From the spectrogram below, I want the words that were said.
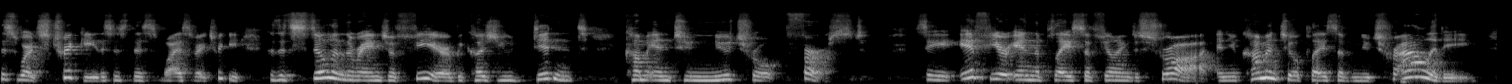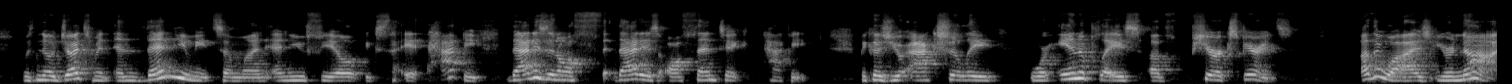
this is where it's tricky. This is this why it's very tricky because it's still in the range of fear because you didn't come into neutral first. See, if you're in the place of feeling distraught and you come into a place of neutrality with no judgment, and then you meet someone and you feel ex- eh, happy, that is an that is authentic happy because you're actually we're in a place of pure experience. Otherwise, you're not.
